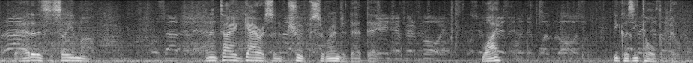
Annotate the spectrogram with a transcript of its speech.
the head of the Sicilian mob. An entire garrison of troops surrendered that day. Why? Because he told them to.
